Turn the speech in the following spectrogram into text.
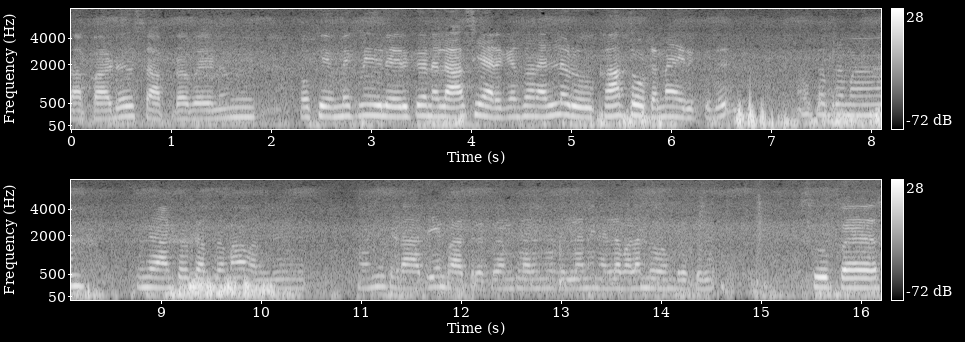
சாப்பாடு சாப்பிட வேணும். ஓகே உண்மைக்குமே இதில் இருக்க நல்ல ஆசையாக இருக்குன்னு சொன்னால் நல்ல ஒரு காத்தோட்டமாக இருக்குது. அதுக்கப்புறமா இந்த நாட்களுக்கு அப்புறமா வந்து மண்ணு கடை அதையும் பார்த்துருக்குறேன் பாருங்க அது எல்லாமே நல்லா வளர்ந்து வந்துருக்குது. சூப்பர்.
